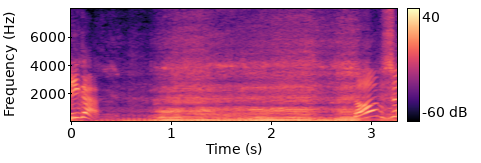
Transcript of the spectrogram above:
I. Dobrze!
